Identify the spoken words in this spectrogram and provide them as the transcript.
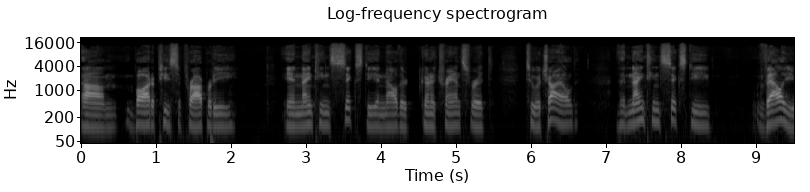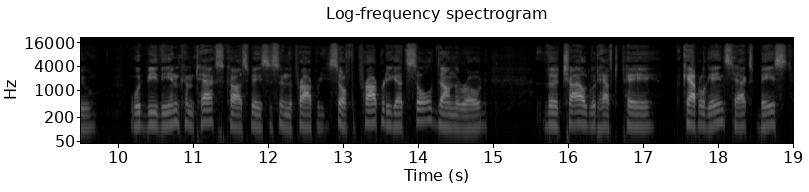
um, bought a piece of property in 1960 and now they're going to transfer it to a child, the 1960 value would be the income tax cost basis in the property. So if the property got sold down the road, the child would have to pay a capital gains tax based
